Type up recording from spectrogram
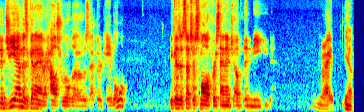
the gm is going to house rule those at their table because it's such a small percentage of the need right? Yep.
